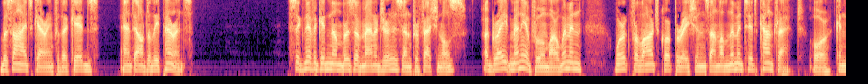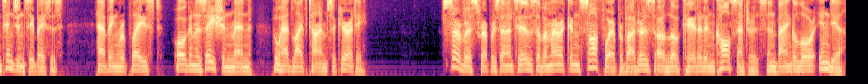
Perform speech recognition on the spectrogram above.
besides caring for their kids and elderly parents. Significant numbers of managers and professionals, a great many of whom are women, work for large corporations on a limited contract or contingency basis, having replaced organization men who had lifetime security. Service representatives of American software providers are located in call centers in Bangalore, India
